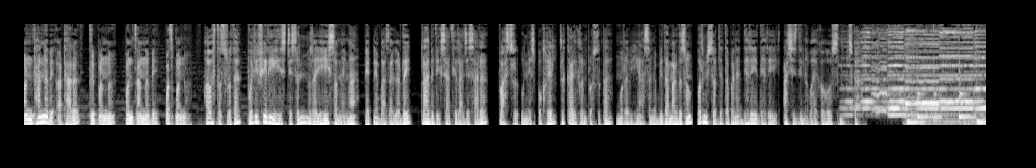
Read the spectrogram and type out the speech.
अन्ठानब्बे अठार त्रिपन्न पञ्चानब्बे पचपन्न। हवस् त श्रोता भोलि फेरि यही स्टेशन र यही समयमा भेट्ने बाजा गर्दै प्राविधिक साथी राजेश पास्टर उमेश पोखरेल र कार्यक्रम प्रस्तुता म रवि यहाँसँग विदा माग्दछौ। परमेश्वरले तपाईँलाई धेरै धेरै आशिष दिनुभएको होस्। नमस्कार। यो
